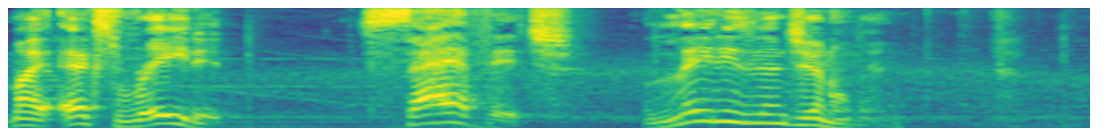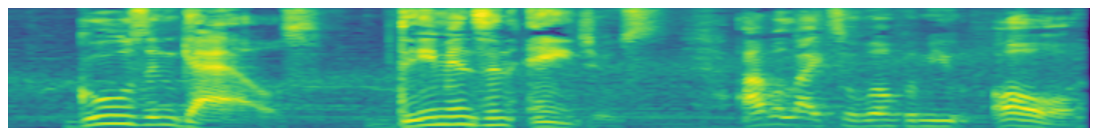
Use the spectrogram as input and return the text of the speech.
my X rated, savage, ladies and gentlemen, ghouls and gals, demons and angels, I would like to welcome you all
